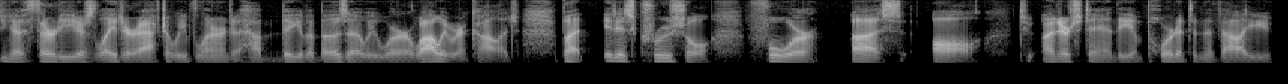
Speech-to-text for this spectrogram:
you know, 30 years later after we've learned how big of a bozo we were while we were in college. But it is crucial for us all to understand the importance and the value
